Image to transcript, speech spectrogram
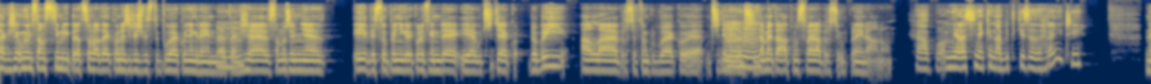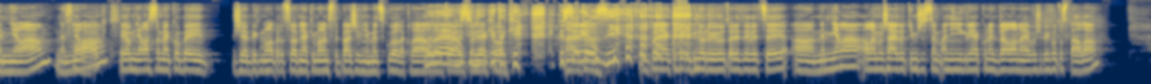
takže umím tam s tím líp pracovat, jako než když vystupuji jako někde jinde. Mm-hmm. Takže samozřejmě i vystoupení kdekoliv jinde je určitě jako dobrý, ale prostě v tom klubu jako je určitě nejlepší. Mm-hmm. Tam je ta atmosféra prostě úplně jiná, no. Chápu. A měla jsi nějaké nabídky ze zahraničí? Neměla, neměla. Fakt? Jo, měla jsem jakoby že bych mohla pracovat v nějakém malém strpáči v Německu a takhle, ale no ne, to já myslím, úplně jako, taky, jako seriózní. To, úplně jakoby ignoruju tady ty věci a neměla, ale možná je to tím, že jsem ani nikdy jako nedrala najevo, že bych o to stála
